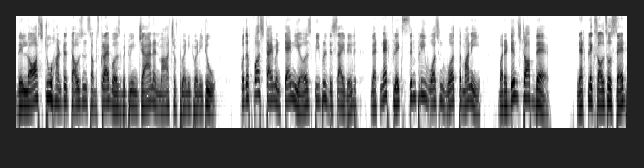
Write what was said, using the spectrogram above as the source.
they lost 200,000 subscribers between Jan and March of 2022. For the first time in 10 years, people decided that Netflix simply wasn't worth the money, but it didn't stop there. Netflix also said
